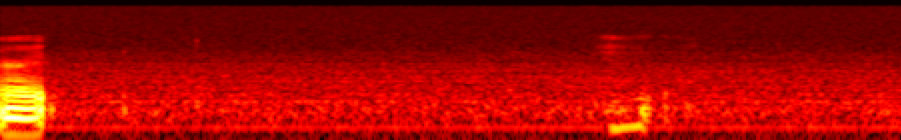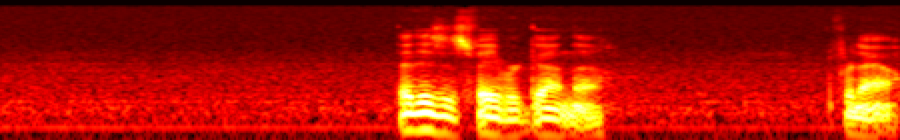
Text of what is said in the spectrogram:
All right. That is his favorite gun, though. For now.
